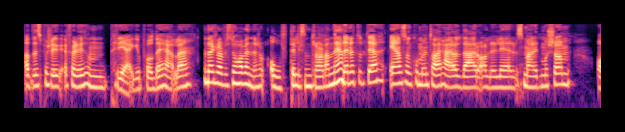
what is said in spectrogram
At det spørs Jeg føler sånn preget på det hele. Men det er klart, hvis du har venner som alltid liksom drar deg ned Det er nettopp det. En sånn kommentar her og der, og alle ler, som er litt morsom. Og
